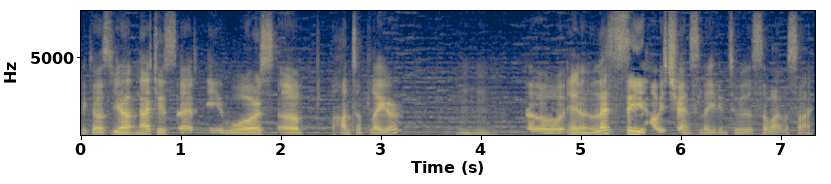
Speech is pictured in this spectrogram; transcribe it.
because yeah, Mhm. as you said, he was a hunter player. Mhm. So yeah, let's see how it translates into the survivor side.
